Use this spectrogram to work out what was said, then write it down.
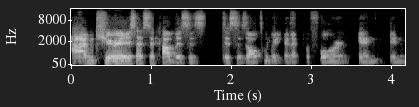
I'm curious as to how this is this is ultimately going to perform in in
